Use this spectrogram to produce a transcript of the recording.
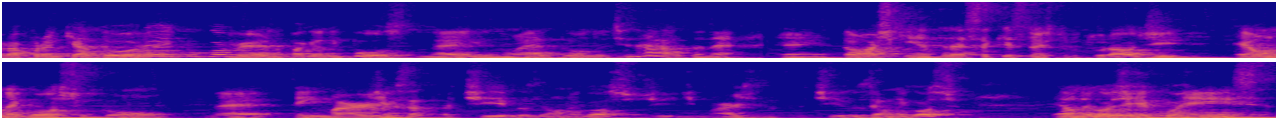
para a franqueadora e para o governo, pagando imposto, né? Ele não é dono de nada, né? É, então, acho que entra essa questão estrutural de é um negócio bom, né? Tem margens atrativas, é um negócio de, de margens atrativas, é um negócio, é um negócio de recorrência,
